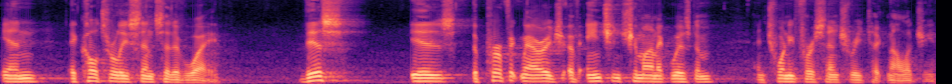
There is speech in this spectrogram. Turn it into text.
in a culturally sensitive way. This is the perfect marriage of ancient shamanic wisdom and 21st century technology.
